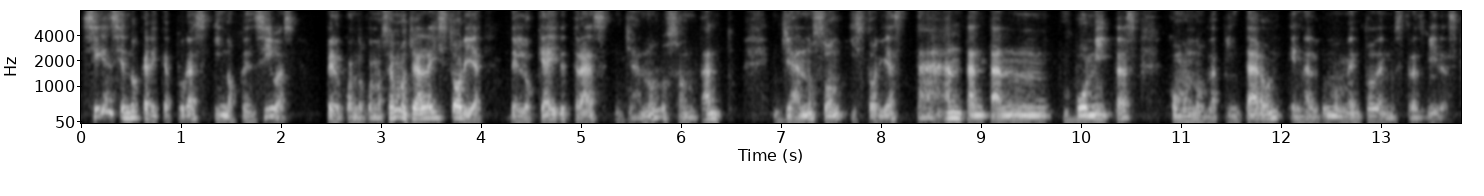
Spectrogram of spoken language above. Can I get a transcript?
siguen siendo caricaturas inofensivas pero cuando conocemos ya la historia de lo que hay detrás, ya no lo son tanto, ya no son historias tan, tan, tan bonitas como nos la pintaron en algún momento de nuestras vidas.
